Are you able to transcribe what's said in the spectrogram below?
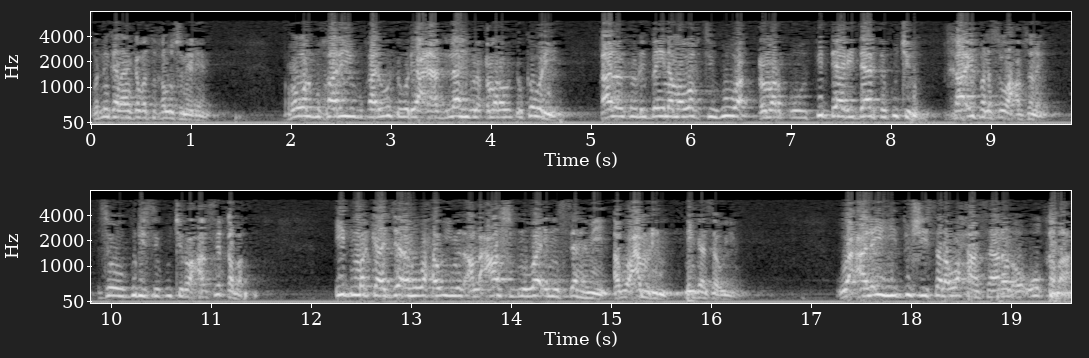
war ninkan aan kaba takhallusnay dhehen rawa lbukhaariyu bukhaari wuxuu wariyey can cabdillahi bni cumar wuxuu ka wariyey. Qaala wuxuu ihi baynamaa waqti huwa cumar uu fi daari daarta ku jiro khaa'ifan isagoo cabsanayo isagoo gurigiisa ku jiro cabsi qaba id markaa ja'ahu waxa u yimid alcaas bnu wa'ilin sahmi abu camrin ninkaasaa u yimid. Wa calayhi dushiisana waxaa saaran oo uu qabaa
